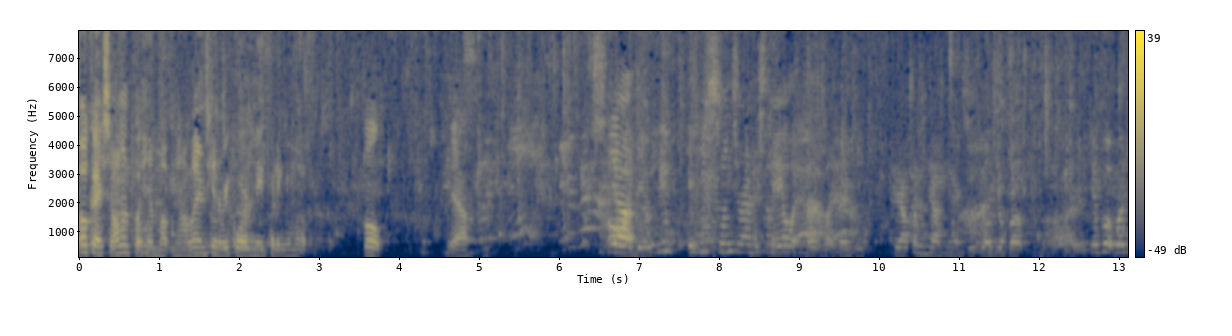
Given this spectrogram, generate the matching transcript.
Okay, so I'm gonna put him up now. Land's gonna record me putting him up. Well, yeah. Oh, yeah, dude. He, if he swings around his tail, it hurts like crazy. Here, I'll put him down here and see if he'll jump up. Jump up, bud.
